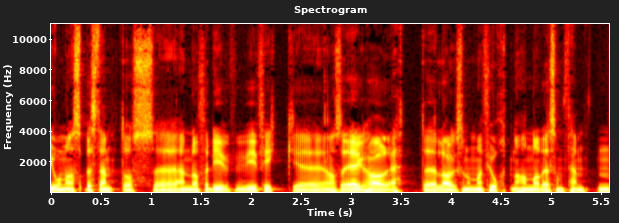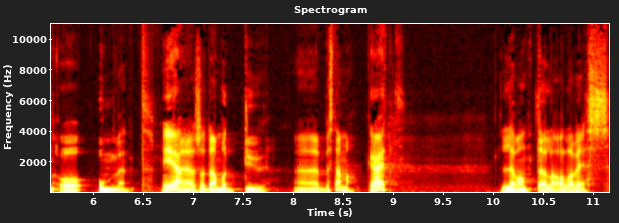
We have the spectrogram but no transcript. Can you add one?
Jonas bestemt oss eh, ennå. Fordi vi fikk uh, Altså, jeg har ett lag som nummer 14, og han har det som 15, og omvendt. Ja. så der må du bestemme. Greit. Levante eller Alaves?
